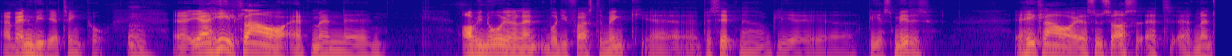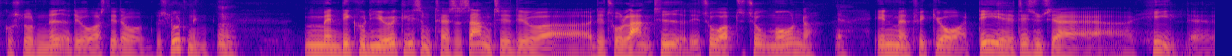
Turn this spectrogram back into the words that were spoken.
er vanvittigt at tænke på. Mm. Øh, jeg er helt klar over, at man øh, op i Nordjylland, hvor de første minkbesætninger øh, bliver, øh, bliver smittet, jeg er helt klar over, jeg synes også, at, at man skulle slå dem ned, og det var også det, der var beslutningen. Mm. Men det kunne de jo ikke ligesom tage sig sammen til. Det, var, det tog lang tid, og det tog op til to måneder, ja. inden man fik gjort. Det, det synes jeg er helt øh,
